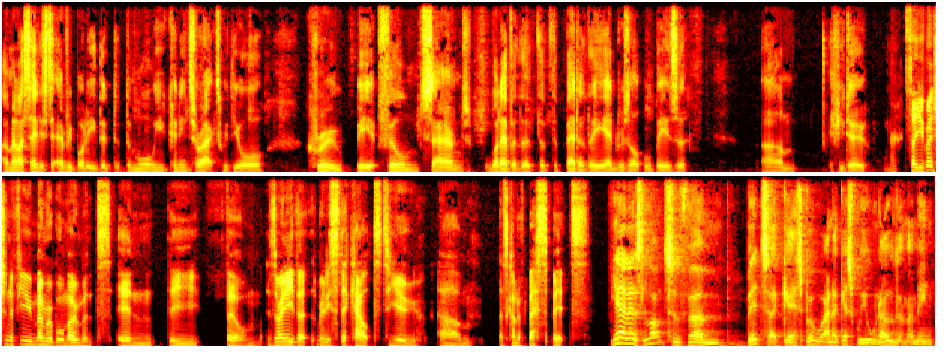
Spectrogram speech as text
I mean I say this to everybody that the more you can interact with your crew, be it film, sound, whatever, the the, the better the end result will be as a um if you do. So you've mentioned a few memorable moments in the film. Is there any that really stick out to you um, as kind of best bits? Yeah, there's lots of um, bits, I guess, but and I guess we all know them. I mean,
